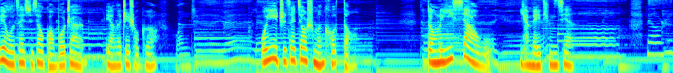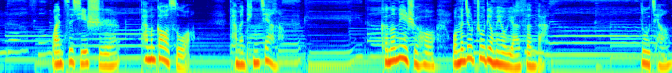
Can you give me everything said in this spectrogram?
为我在学校广播站点了这首歌。我一直在教室门口等，等了一下午也没听见。晚自习时，他们告诉我，他们听见了。可能那时候我们就注定没有缘分吧。陆强，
